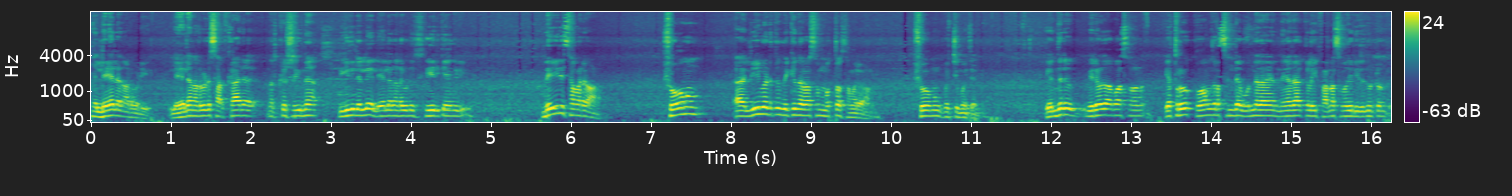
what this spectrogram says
ലേല നടപടി. ലേല നടപടി സർക്കാർ നിർദ്ദേശിക്കുന്ന രീതിയിലല്ലേ ലേല നടപടി സ്വീകരിക്കാൻ കഴിയും? ഡെയിലി സമരമാണ്. ക്ഷോമം ലീവ് എടുത്ത് നിൽക്കുന്ന ദിവസം മൊത്തം സമരമാണ്. ക്ഷോമം കൊച്ചുമച്ചൻ. എന്തൊരു വിരോധാഭാസമാണ്. എത്രയോ കോൺഗ്രസിന്റെ ഉന്നത നേതാക്കൾ ഈ ഭരണസമിതിയിൽ ഇരുന്നിട്ടുണ്ട്.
